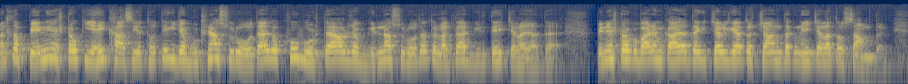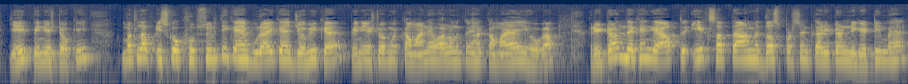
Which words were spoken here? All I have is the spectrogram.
मतलब पेनी स्टॉक की यही खासियत होती है कि जब उठना शुरू होता है तो खूब उठता है और जब गिरना शुरू होता है तो लगातार गिरते ही चला जाता है। पेनी स्टॉक के बारे में कहा जाता है कि चल गया तो चाँद तक नहीं चला तो शाम तक। यही पेनी स्टॉक की मतलब इसको खूबसूरती कहें, बुराई कहें, जो भी कहें पेनी स्टॉक में कमाने वालों ने तो यहाँ कमाया ही होगा। रिटर्न देखेंगे आप तो एक सप्ताह में दस परसेंट का रिटर्न निगेटिव में है।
